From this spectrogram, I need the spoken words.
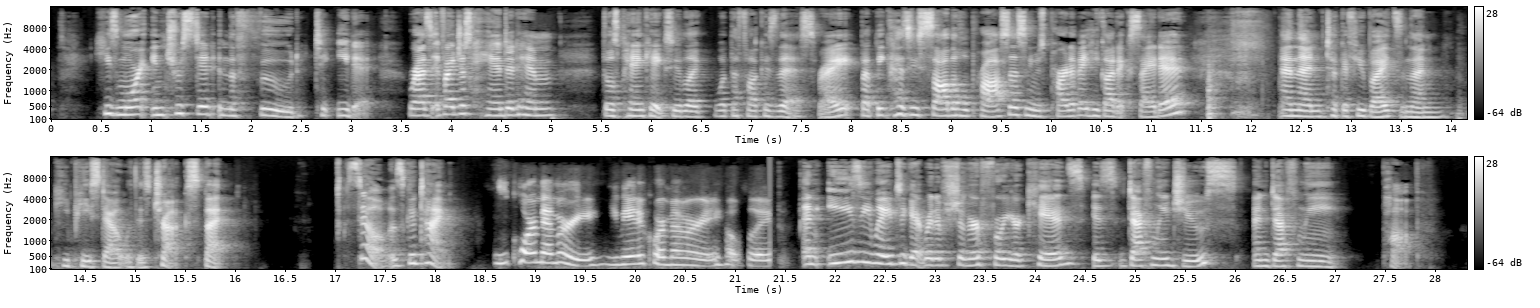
he's more interested in the food to eat it. Whereas if I just handed him those pancakes, he'd be like, what the fuck is this? Right. But because he saw the whole process and he was part of it, he got excited and then took a few bites and then he pieced out with his trucks. But still, it was a good time. Core memory. You made a core memory, hopefully. An easy way to get rid of sugar for your kids is definitely juice and definitely pop.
